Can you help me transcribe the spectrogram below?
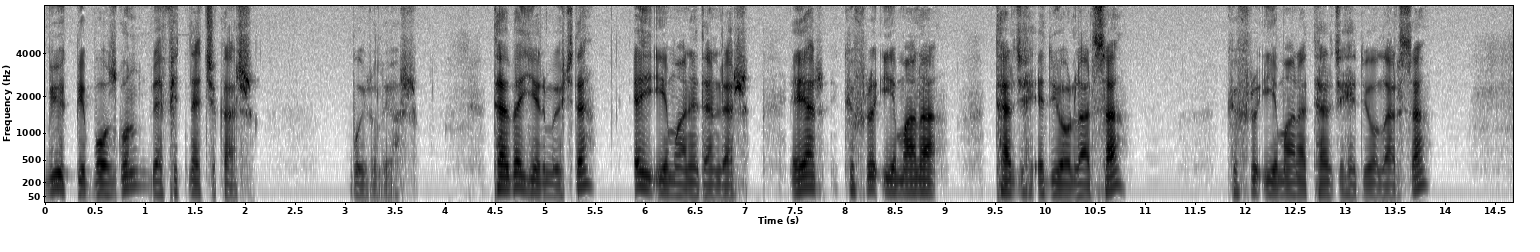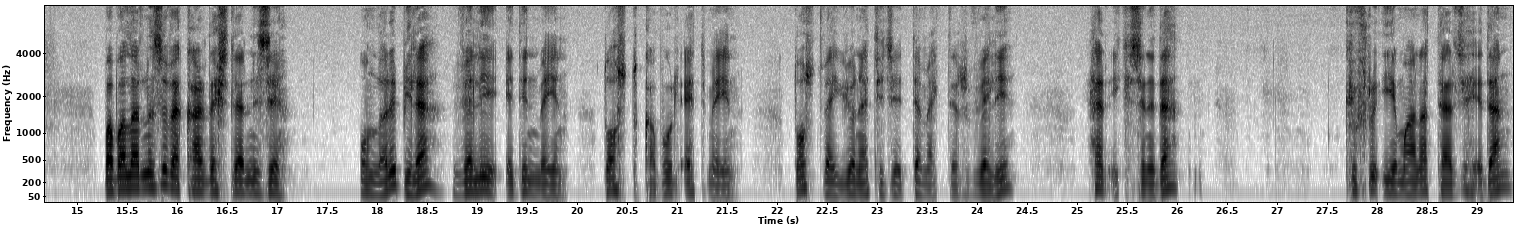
büyük bir bozgun ve fitne çıkar buyruluyor. Tevbe 23'te ey iman edenler eğer küfrü imana tercih ediyorlarsa küfrü imana tercih ediyorlarsa babalarınızı ve kardeşlerinizi onları bile veli edinmeyin. Dost kabul etmeyin. Dost ve yönetici demektir veli. Her ikisini de küfrü imana tercih eden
